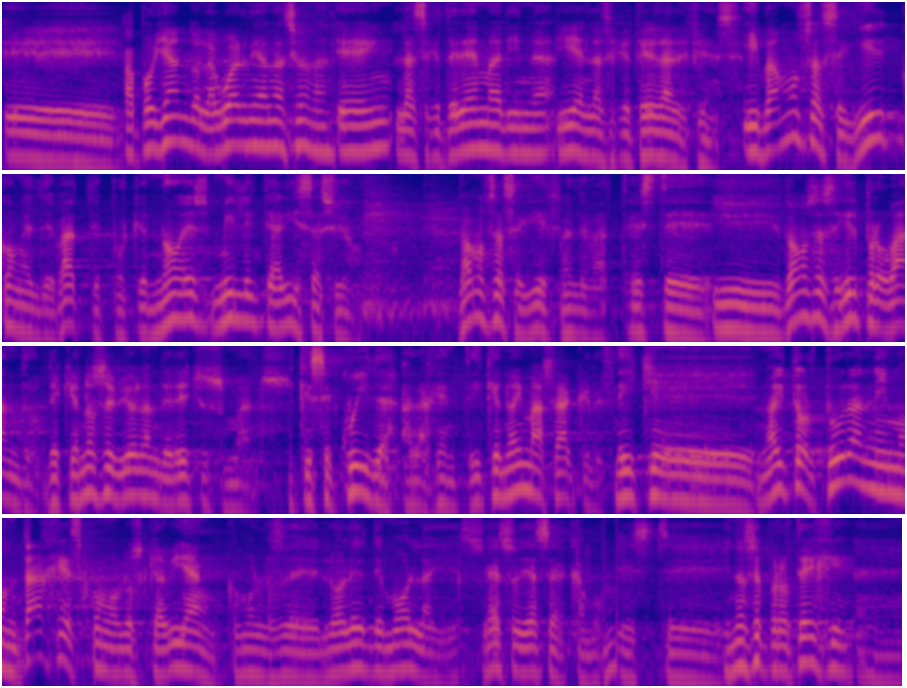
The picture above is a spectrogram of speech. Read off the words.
eh, apoyando a la Guardia Nacional en la Secretaría de Marina y en la Secretaría de la Defensa. Y vamos a seguir con el debate porque no es militarización. Vamos a seguir con el debate este, y vamos a seguir probando de que no se violan derechos humanos, y que se cuida a la gente y que no hay masacres, y que no hay tortura ni montajes como los que habían, como los de Lolet de Mola y eso. Eso ya se acabó. Este, y no se protege. Eh,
